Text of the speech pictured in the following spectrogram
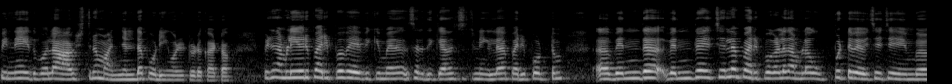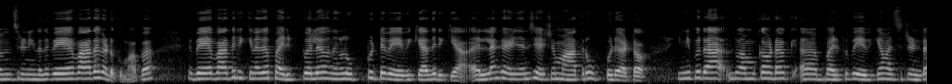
പിന്നെ ഇതുപോലെ ആവശ്യത്തിന് മഞ്ഞളുടെ പൊടിയും കൂടി ഇട്ട് കൊടുക്കാം കേട്ടോ. പിന്നെ നമ്മൾ ഈ ഒരു പരിപ്പ് വേവിക്കുമ്പോൾ ശ്രദ്ധിക്കാന്ന് വെച്ചിട്ടുണ്ടെങ്കിൽ പരിപ്പ് ഒട്ടും വെന്ത് വെന്ത് ചില പരിപ്പുകൾ നമ്മൾ ഉപ്പിട്ട് വേവിച്ച് ചെയ്യുമ്പോൾ എന്ന് വെച്ചിട്ടുണ്ടെങ്കിൽ അത് വേവാതെ കിടക്കും. അപ്പോൾ വേവാതിരിക്കുന്നത് പരിപ്പിൽ നിങ്ങൾ ഉപ്പിട്ട് വേവിക്കാതിരിക്കുക. എല്ലാം കഴിഞ്ഞതിന് ശേഷം മാത്രം ഉപ്പിടുക കേട്ടോ. ഇനിയിപ്പോൾ നമുക്കവിടെ പരിപ്പ് വേവിക്കാൻ വെച്ചിട്ടുണ്ട്.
